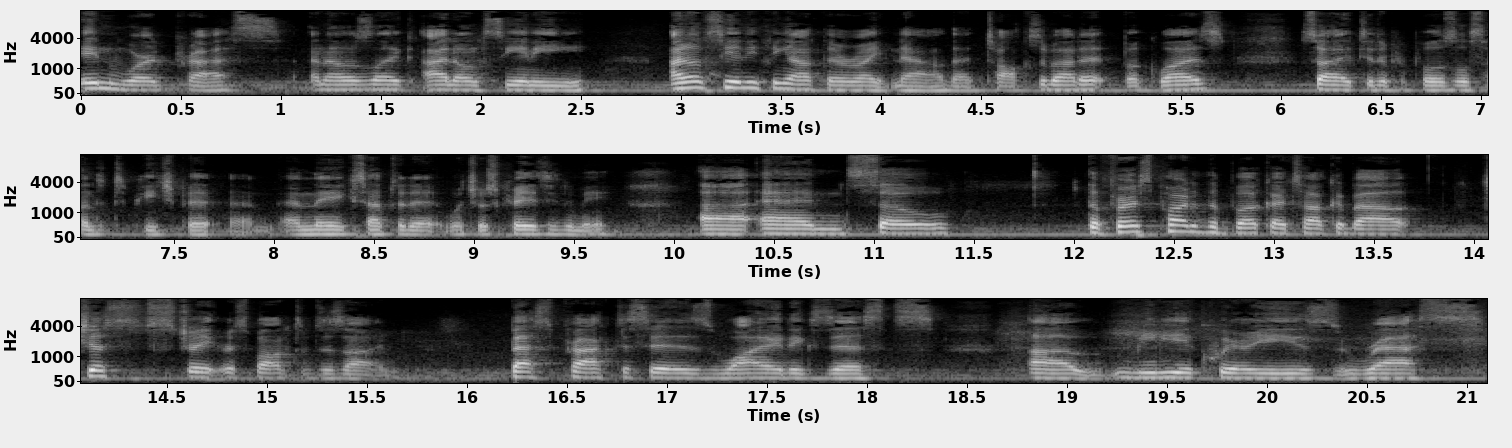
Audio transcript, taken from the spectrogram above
in WordPress, and I was like, I don't see any. I don't see anything out there right now that talks about it book wise. So I did a proposal, sent it to Peachpit, and, and they accepted it, which was crazy to me. Uh, and so the first part of the book, I talk about just straight responsive design, best practices, why it exists, uh, media queries, REST,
